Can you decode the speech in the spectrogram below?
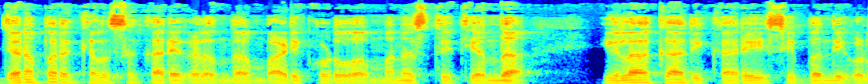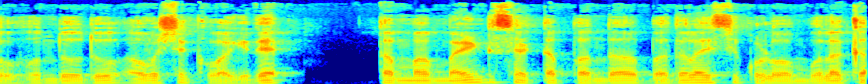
ಜನಪರ ಕೆಲಸ ಕಾರ್ಯಗಳನ್ನು ಮಾಡಿಕೊಡುವ ಮನಸ್ಥಿತಿಯಿಂದ ಇಲಾಖಾಧಿಕಾರಿ ಸಿಬ್ಬಂದಿಗಳು ಹೊಂದುವುದು ಅವಶ್ಯಕವಾಗಿದೆ. ತಮ್ಮ ಮೈಂಡ್ ಸೆಟ್ಅಪ್ ಅನ್ನು ಬದಲಾಯಿಸಿಕೊಳ್ಳುವ ಮೂಲಕ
